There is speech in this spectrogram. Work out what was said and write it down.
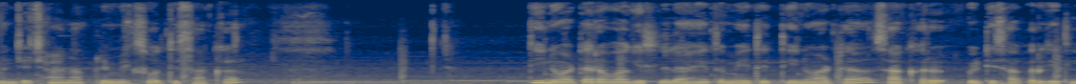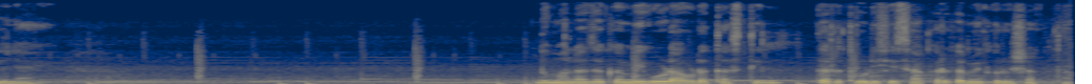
म्हणजे छान आपली मिक्स होते साखर. तीन वाट्या रवा घेतलेला आहे तर मी इथे तीन वाट्या साखर पिठी साखर घेतलेली आहे. तुम्हाला जर कमी गोड आवडत असतील तर थोडीशी साखर कमी करू शकता.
